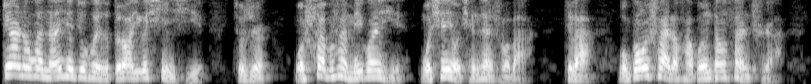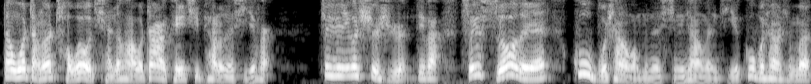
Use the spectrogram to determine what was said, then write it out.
这样的话，男性就会得到一个信息，就是我帅不帅没关系，我先有钱再说吧，对吧？我光帅的话不能当饭吃啊，但我长得丑，我有钱的话，我照样可以娶漂亮的媳妇儿。这是一个事实，对吧？所以所有的人顾不上我们的形象问题，顾不上什么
